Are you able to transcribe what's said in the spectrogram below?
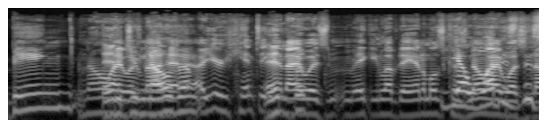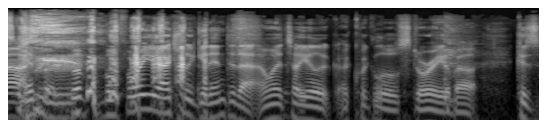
being. No, And I did was you not. know ha- them? Are you hinting And that I was making love to animals? Because Yeah, no, what I is was this? not. And b- before you actually get into that, I want to tell you a, a quick little story about because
